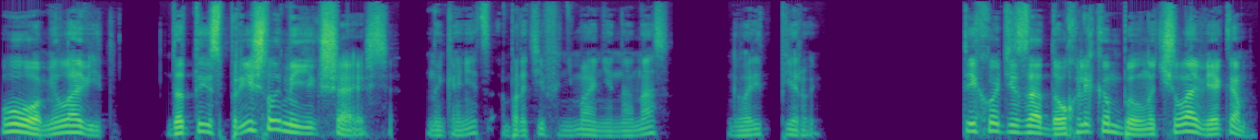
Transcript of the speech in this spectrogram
«О, миловид! Да ты с пришлыми якшаешься. Наконец, обратив внимание на нас, говорит первый. Ты хоть и задохликом был, но человеком.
